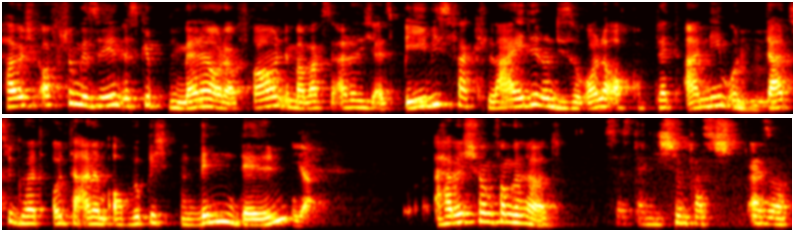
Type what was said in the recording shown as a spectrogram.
Habe ich oft schon gesehen. Es gibt Männer oder Frauen im Erwachsenenalter, die sich als Babys verkleiden und diese Rolle auch komplett annehmen. Und Mhm. dazu gehört unter anderem auch wirklich Windeln. Ja. Habe ich schon von gehört. Ist das dann nicht schon fast, also,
